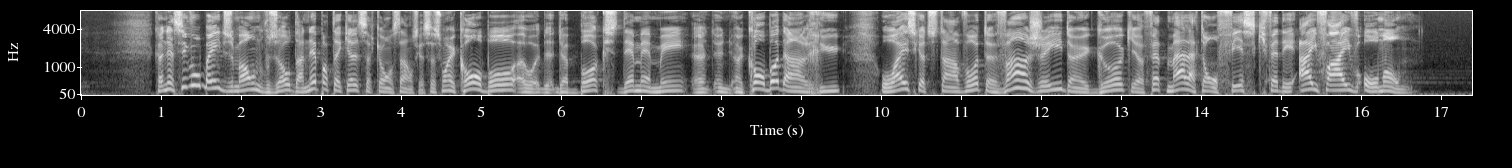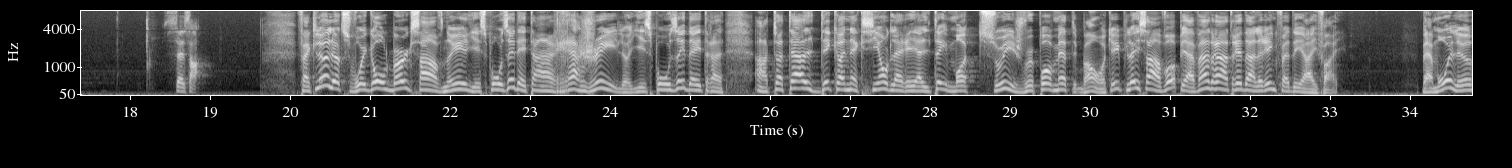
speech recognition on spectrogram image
Connaissez-vous bien du monde, vous autres, dans n'importe quelle circonstance, que ce soit un combat euh, de, boxe, d'MMA, un, combat dans la rue, ou est-ce que tu t'en vas te venger d'un gars qui a fait mal à ton fils, qui fait des high five au monde? C'est ça. Fait que là, là, tu vois Goldberg s'en venir, il est supposé d'être enragé, là. il est supposé d'être en, en totale déconnexion de la réalité. M'a tué, je veux pas mettre. Bon, OK. Puis là, il s'en va, puis avant de rentrer dans le ring, il fait des high five. Ben, moi, là,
